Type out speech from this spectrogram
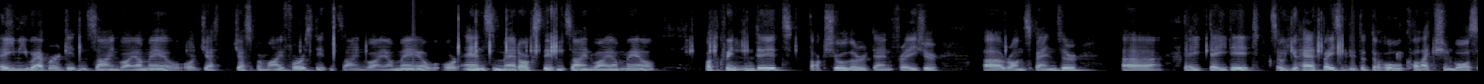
Amy Weber didn't sign via mail, or Jas- Jesper Myrfors didn't sign via mail, or Anson Maddocks didn't sign via mail. But Quinton did, Doug Shuler, Dan Frazier, uh, Ron Spencer, uh, they they did. So you had basically the, the whole collection was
